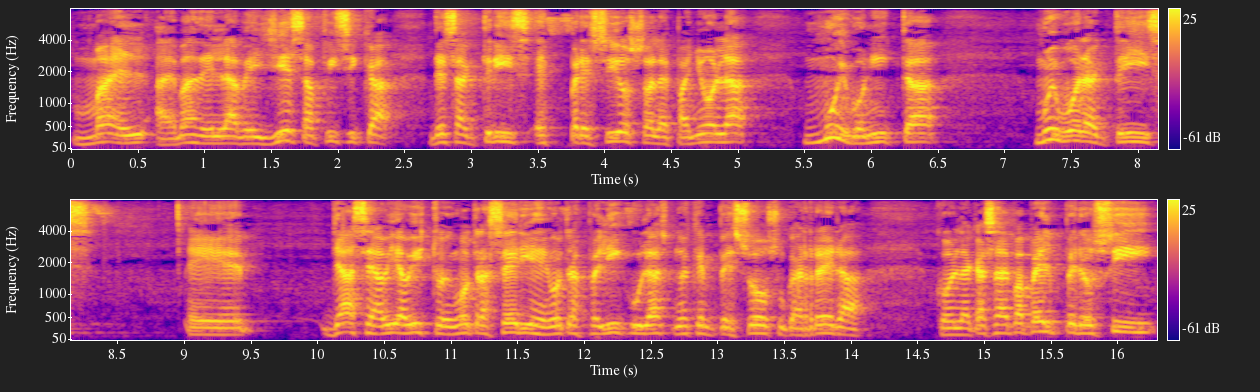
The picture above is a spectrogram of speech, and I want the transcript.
mal, además de la belleza física de esa actriz, es preciosa la española, muy bonita, muy buena actriz. Eh, ya se había visto en otras series, en otras películas, no es que empezó su carrera con La Casa de Papel, pero sí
